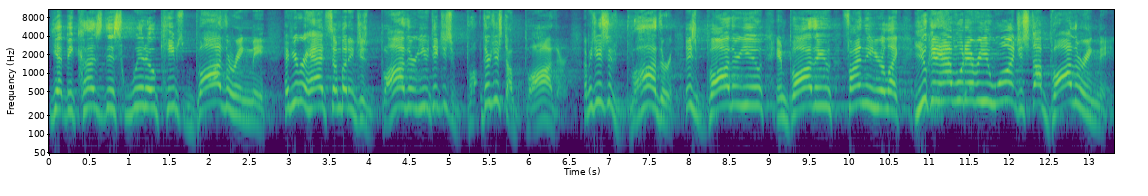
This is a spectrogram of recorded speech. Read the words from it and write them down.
yet because this widow keeps bothering me. Have you ever had somebody just bother you? They just they're just a bother. I mean, just just bother. They just bother you and bother you. Finally, you're like, you can have whatever you want. Just stop bothering me.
